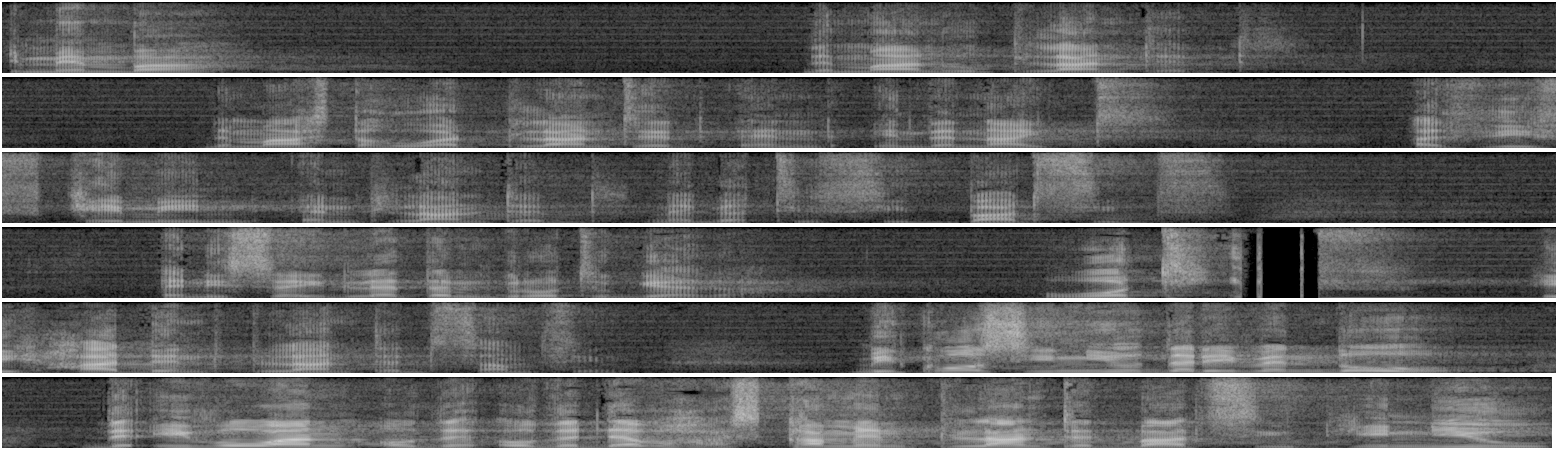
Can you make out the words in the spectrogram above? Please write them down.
Remember the man who planted, the master who had planted, and in the night, a thief came in and planted negative seed, bad seeds. And he said, Let them grow together. What he hadn't planted something? Because he knew that even though the evil one or the, or the devil has come and planted bad seed, he knew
